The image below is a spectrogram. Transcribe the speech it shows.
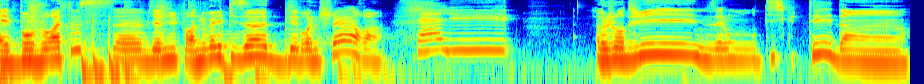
Et bonjour à tous, euh, bienvenue pour un nouvel épisode des Brunchers. Salut Aujourd'hui, nous allons discuter d'un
